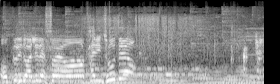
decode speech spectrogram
업그레이드 완료됐어요. 타이밍 좋은데요. 작전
